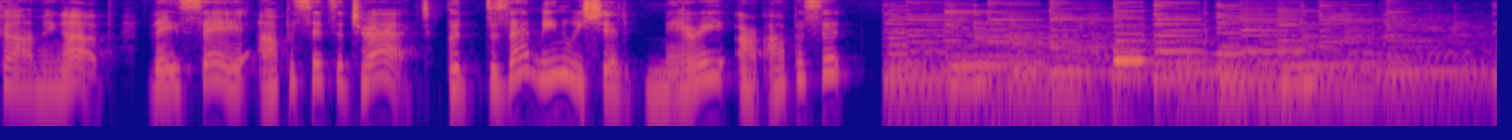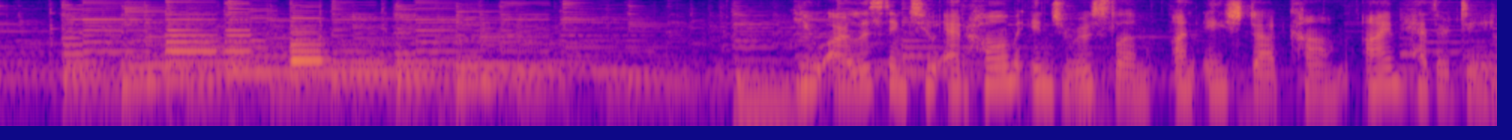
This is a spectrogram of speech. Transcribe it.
Coming up, they say opposites attract, but does that mean we should marry our opposite? Listening to At Home in Jerusalem on Aish.com. I'm Heather Dean,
